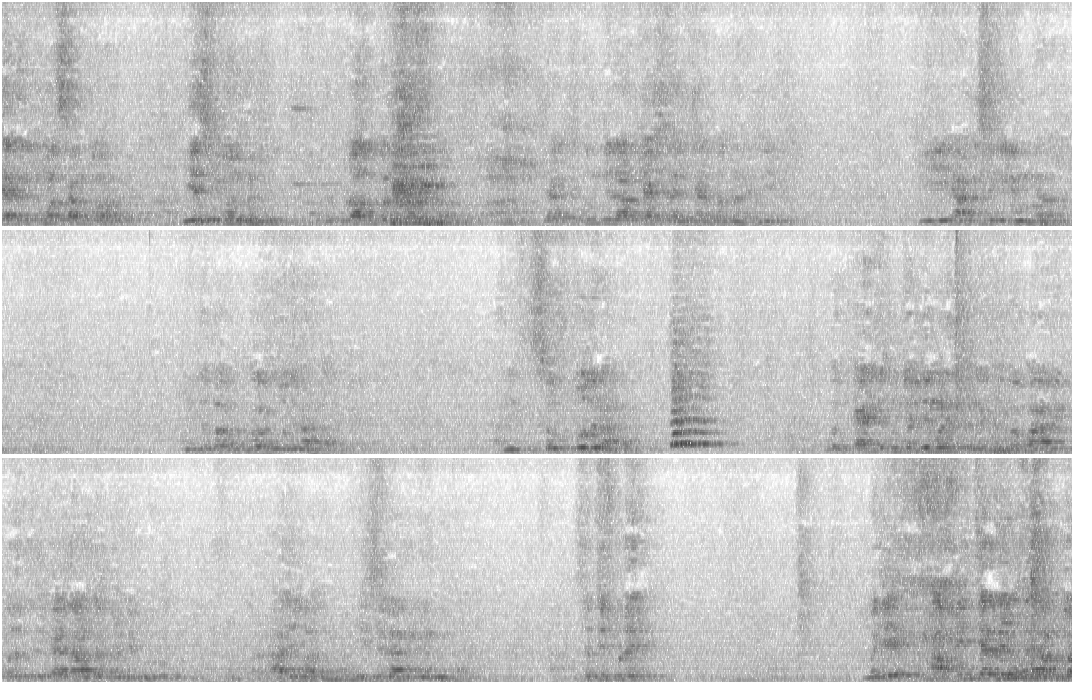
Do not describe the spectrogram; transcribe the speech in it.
आमची तुम्हाला सांगतो येस किंवा नो पुढे अजून पण सांगतो त्यात तुमची नाव कॅश झाली चार पाच जणांची की आम्ही सगळे लिहून घेणार तुमचं घर तोच राहणार आणि सौ तोच राहणार पण काय नाही तुमच्या जे म्हणत की बाबा आम्ही परत काय जाऊन टाकलं अजिबात. हे सगळं आम्ही लिहून सतीश पुढे. म्हणजे आपली तर सांगतो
